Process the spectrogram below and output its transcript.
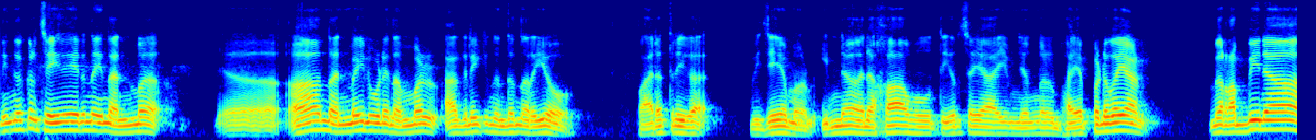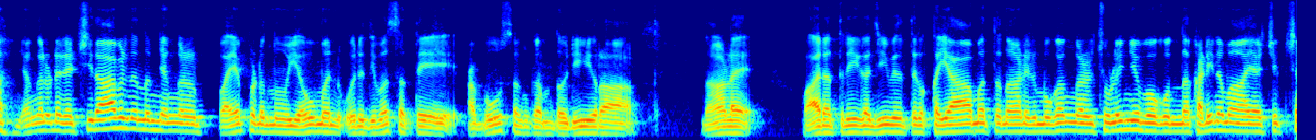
നിങ്ങൾ ചെയ്തു തരുന്ന ഈ നന്മ ആ നന്മയിലൂടെ നമ്മൾ ആഗ്രഹിക്കുന്ന എന്തെന്നറിയോ? പാരത്രിക വിജയമാണ്. ഇന്ന അനഹാഹു തീർച്ചയായും ഞങ്ങൾ ഭയപ്പെടുകയാണ്. റബ്ബിന ഞങ്ങളുടെ രക്ഷിതാവിൽ നിന്നും ഞങ്ങൾ ഭയപ്പെടുന്നു. യൗമൻ ഒരു ദിവസത്തെ അബൂസംഗം ദൊരീറ. നാളെ പാരത്രിക ജീവിതത്തിൽ കയ്യാമത്ത് നാളിൽ മുഖങ്ങൾ ചുളിഞ്ഞു പോകുന്ന കഠിനമായ ശിക്ഷ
